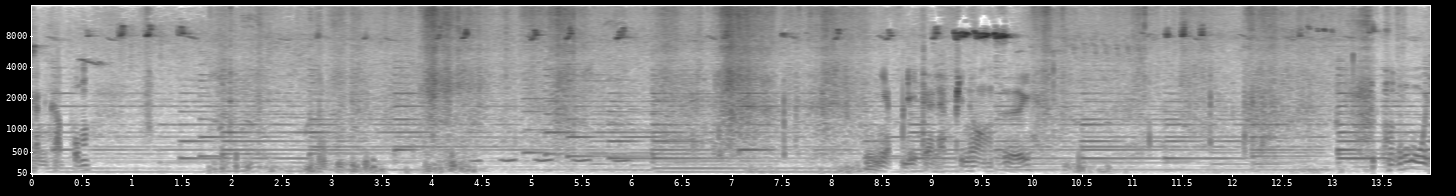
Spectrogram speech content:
กันครับผม เงียบดีแต่ละพี่น้องเอ๋ยอุ้ย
